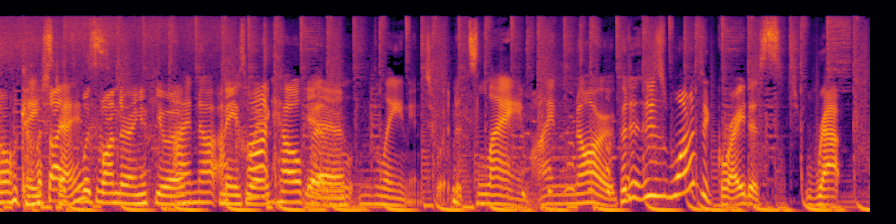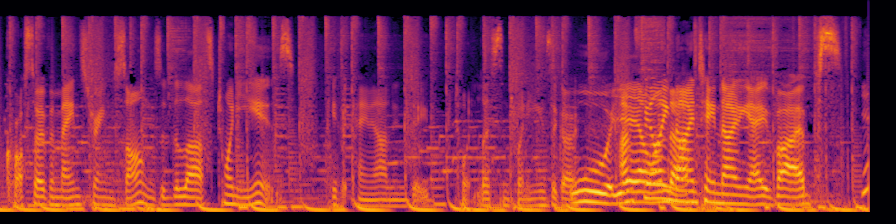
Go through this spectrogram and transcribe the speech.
Oh these gosh, I days. was wondering if you were I know. I knees can't weak. help yeah. but l- lean into it. It's lame. I know, but it is one of the greatest rap crossover mainstream songs of the last twenty years. If it came out indeed tw- less than twenty years ago. Ooh, yeah, I I'm feeling wonder. 1998 vibes. Yeah,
